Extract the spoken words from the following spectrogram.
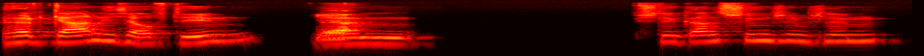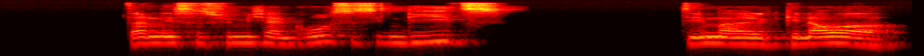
hört gar nicht auf den, Ja. ähm, schlimm, ganz schlimm, schlimm, schlimm, dann ist es für mich ein großes Indiz, den mal genauer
